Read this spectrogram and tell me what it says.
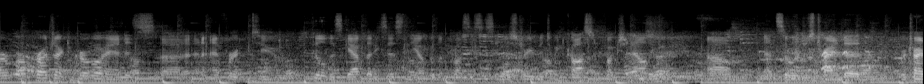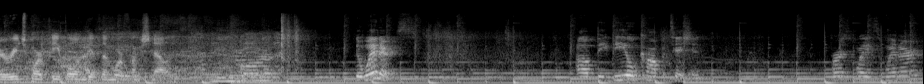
Our, our project GrowGoHand is uh, an effort to fill this gap that exists in the upper prosthesis industry between cost and functionality. Um, and so we're just trying to we're trying to reach more people and give them more functionality. The winners of the deal competition. First place winner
